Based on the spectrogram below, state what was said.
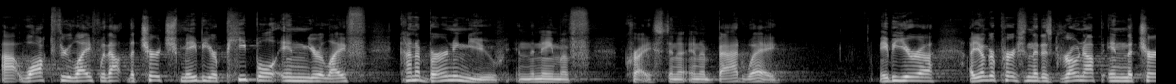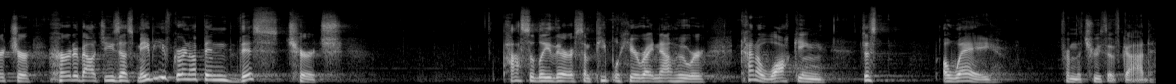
uh, walked through life without the church, maybe your people in your life kind of burning you in the name of Christ in a, in a bad way. Maybe you're a, a younger person that has grown up in the church or heard about Jesus. Maybe you've grown up in this church. Possibly there are some people here right now who are kind of walking just away from the truth of God.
